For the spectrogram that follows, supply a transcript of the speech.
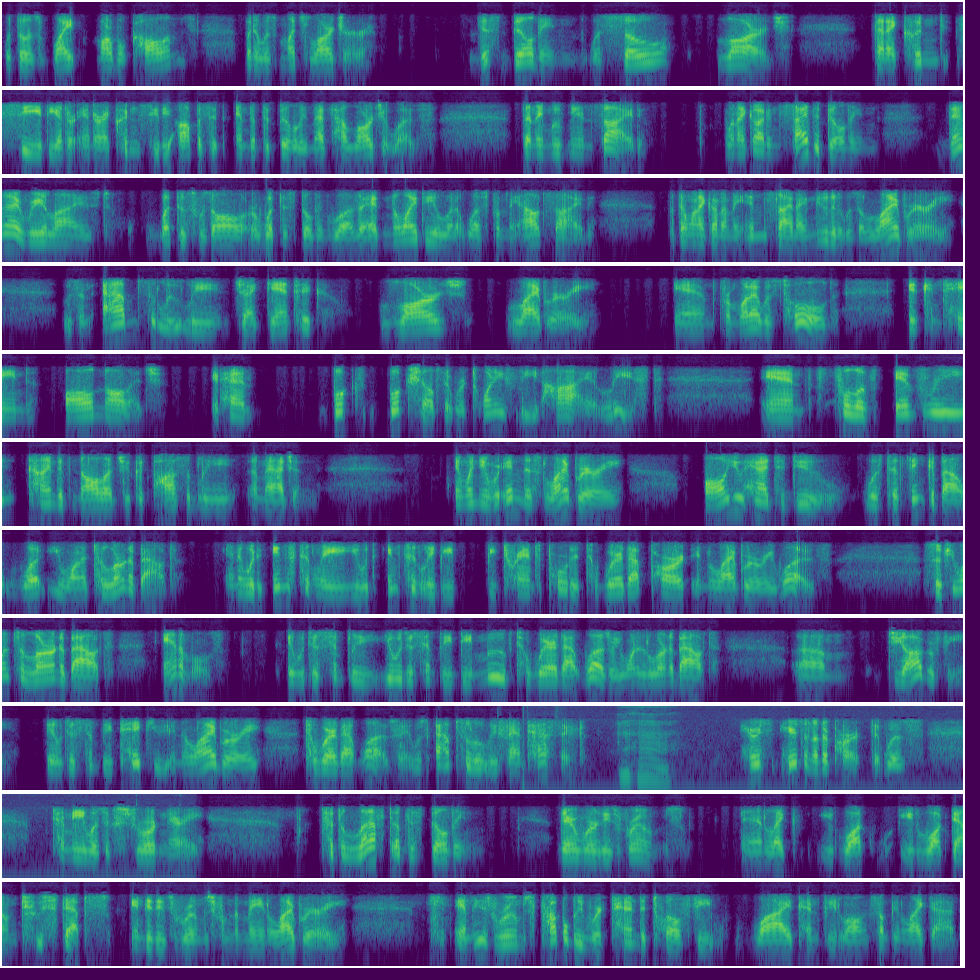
with those white marble columns, but it was much larger. This building was so large that I couldn't see the other end or I couldn't see the opposite end of the building. That's how large it was. Then they moved me inside. when I got inside the building, then I realized what this was all or what this building was. I had no idea what it was from the outside. But then when I got on the inside, I knew that it was a library. It was an absolutely gigantic, large library. And from what I was told, it contained all knowledge. It had book bookshelves that were 20 feet high at least and full of every kind of knowledge you could possibly imagine. And when you were in this library, all you had to do was to think about what you wanted to learn about. And it would instantly, you would instantly be, be transported to where that part in the library was. So if you wanted to learn about animals, it would just simply, you would just simply be moved to where that was, or you wanted to learn about um, geography, it would just simply take you in the library to where that was. It was absolutely fantastic. Mm-hmm. Here's here's another part that was to me was extraordinary. To the left of this building, there were these rooms, and like you'd walk you'd walk down two steps into these rooms from the main library, and these rooms probably were ten to twelve feet wide, ten feet long, something like that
